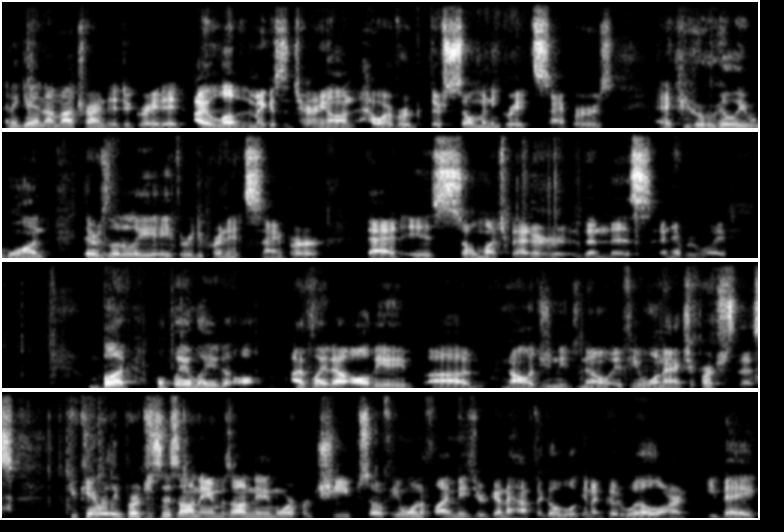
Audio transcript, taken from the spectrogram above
And again, I'm not trying to degrade it. I love the Mega Centurion. However, there's so many great snipers. And if you really want, there's literally a 3D printed sniper that is so much better than this in every way. But hopefully I laid I've laid out all the uh, knowledge you need to know if you want to actually purchase this. You can't really purchase this on Amazon anymore for cheap. So if you want to find these, you're going to have to go look in a Goodwill or an eBay.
